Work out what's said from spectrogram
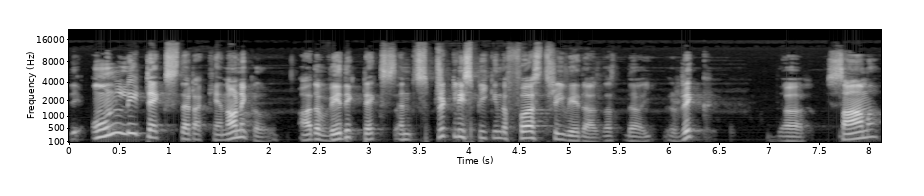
The only texts that are canonical are the Vedic texts, and strictly speaking, the first three Vedas the, the Rik, the Sama,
